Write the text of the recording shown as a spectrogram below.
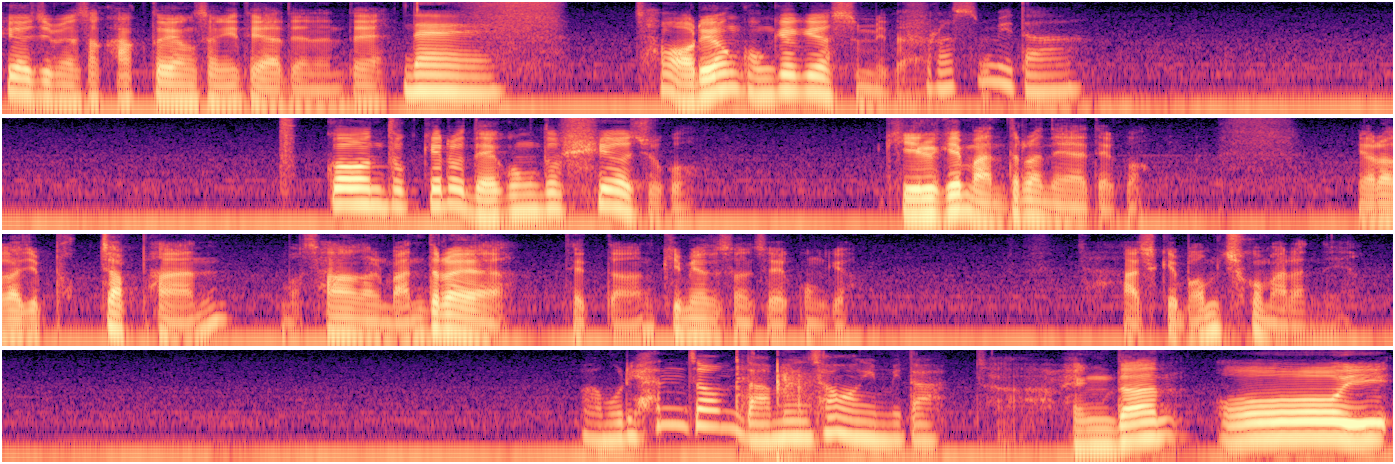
휘어지면서 각도 형성이 돼야 되는데 네. 참 어려운 공격이었습니다. 그렇습니다. 두꺼운 두께로 내공도 휘어주고 길게 만들어내야 되고 여러 가지 복잡한 뭐 상황을 만들어야 됐던 김현수 선수의 공격 자, 아쉽게 멈추고 말았네요. 마무리 한 점 남은 상황입니다. 자 횡단 오이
